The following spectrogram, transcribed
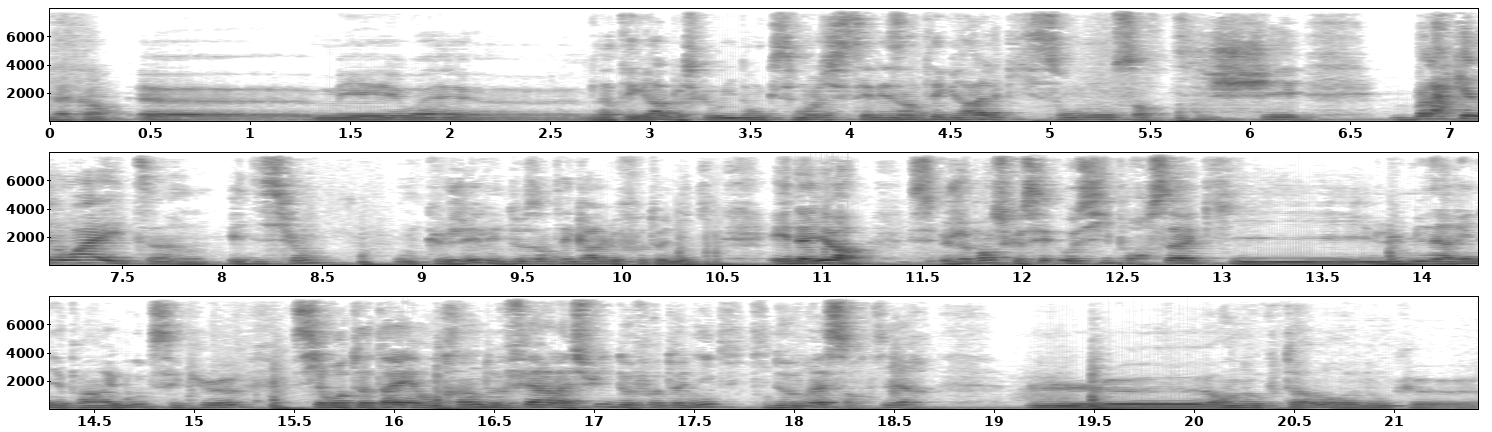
D'accord. Euh, mais ouais, euh, l'intégrale, parce que oui, donc moi c'est les intégrales qui sont sorties chez Black and White édition, donc que j'ai les deux intégrales de Photonic. Et d'ailleurs, je pense que c'est aussi pour ça que Luminary n'est pas un reboot, c'est que Sirotota est en train de faire la suite de Photonic qui devrait sortir en octobre, donc euh,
